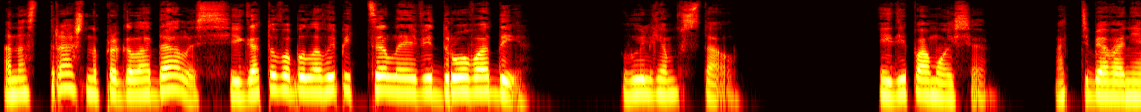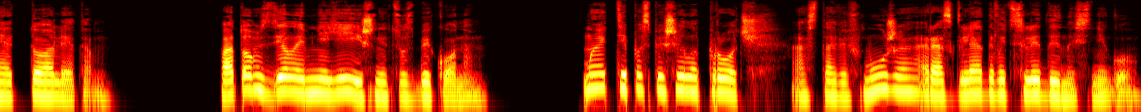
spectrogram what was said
Она страшно проголодалась и готова была выпить целое ведро воды. Уильям встал. «Иди помойся. От тебя воняет туалетом. Потом сделай мне яичницу с беконом». Мэтти поспешила прочь, оставив мужа разглядывать следы на снегу.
